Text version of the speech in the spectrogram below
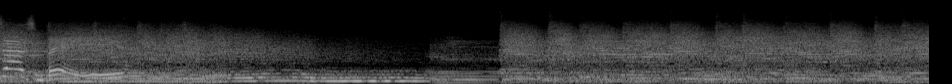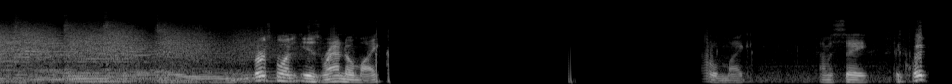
says may. First one is Rando mic. Untitled mic. I'm gonna say the quick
